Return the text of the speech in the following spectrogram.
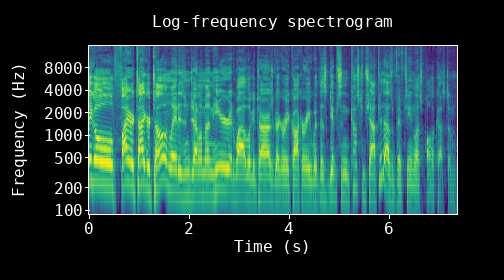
Big old Fire Tiger tone, ladies and gentlemen, here at Wildwood Guitars, Gregory Cockery with this Gibson Custom Shop 2015 Les Paul Custom.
